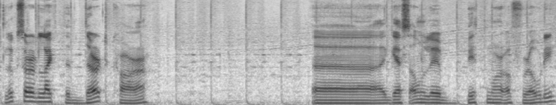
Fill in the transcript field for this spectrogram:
it looks sort of like the dirt car. Uh, I guess only a bit more off-roady.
